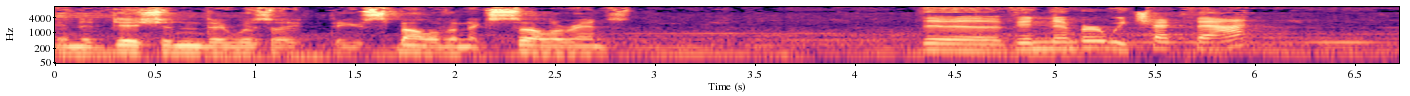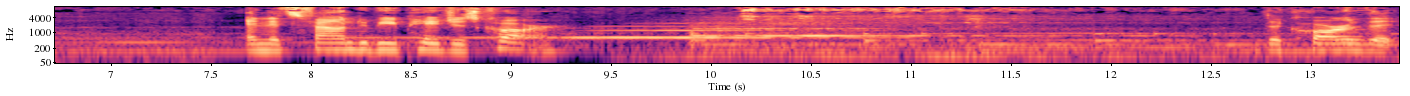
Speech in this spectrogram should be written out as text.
In addition, there was a the smell of an accelerant. The VIN number, we checked that, and it's found to be Paige's car. The car that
